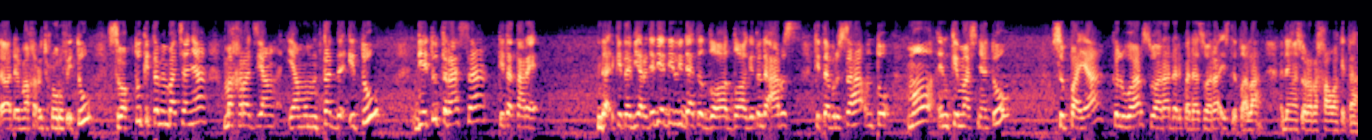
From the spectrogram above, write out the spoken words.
uh, dan makhraj huruf itu sewaktu kita membacanya makhraj yang yang mumtad itu dia itu terasa kita tarik. Ndak kita biar jadi di lidah itu dha gitu ndak harus kita berusaha untuk mengimasnya itu supaya keluar suara daripada suara istitalah dengan suara rakhawah kita.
